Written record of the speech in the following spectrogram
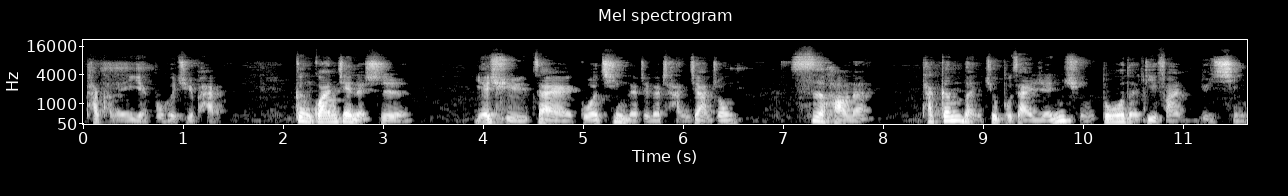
他可能也不会去拍。更关键的是，也许在国庆的这个长假中。四号呢，他根本就不在人群多的地方旅行。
